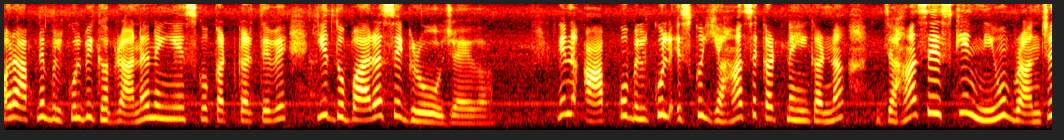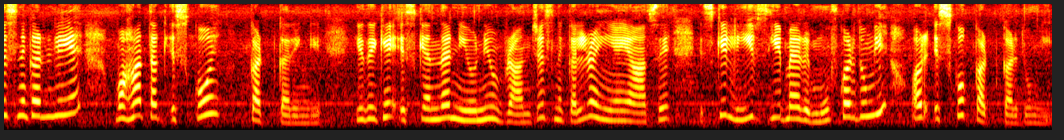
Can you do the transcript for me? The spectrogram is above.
और आपने बिल्कुल भी घबराना नहीं है इसको कट करते हुए, ये दोबारा से ग्रो हो जाएगा। लेकिन आपको बिल्कुल इसको यहाँ से कट नहीं करना। जहाँ से इसकी न्यू ब्रांचेस निकल रही हैं, वहाँ तक इसको कट करेंगे। ये देखें, इसके अंदर न्यू न्यू ब्रांचेस निकल रही हैं यहाँ से। इसके लीव्स ये मैं रिमूव कर दूँगी और इसको कट कर दूँगी।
